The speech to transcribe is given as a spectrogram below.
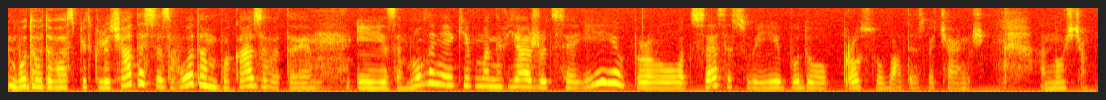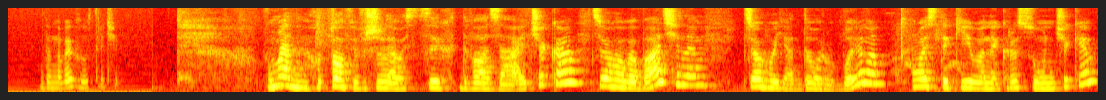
Буду до вас підключатися згодом, показувати і замовлення, які в мене в'яжуться, і процеси свої буду просувати, звичайно ж. А ну що, до нових зустрічей! У мене готові вже ось цих два зайчика. Цього ви бачили. Цього я доробила. Ось такі вони красунчики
